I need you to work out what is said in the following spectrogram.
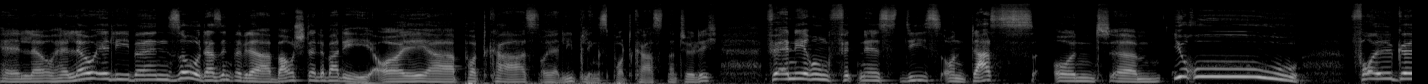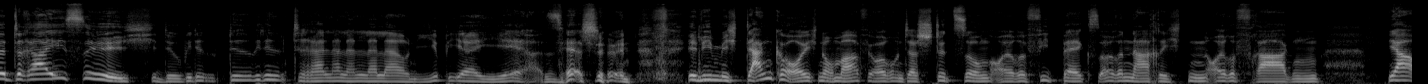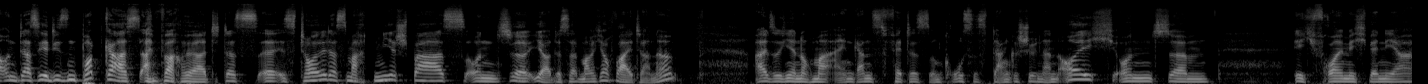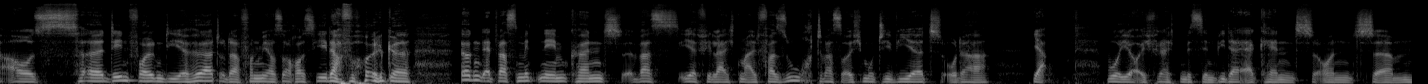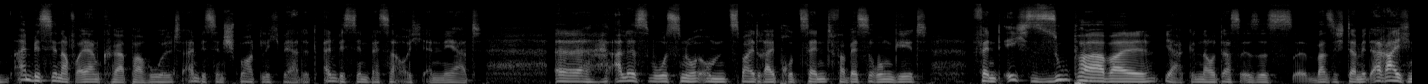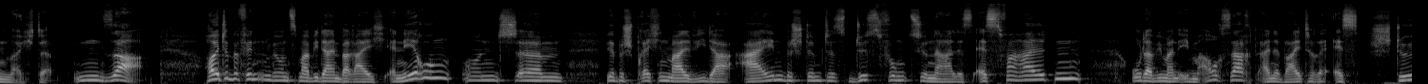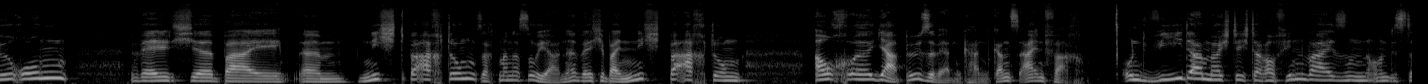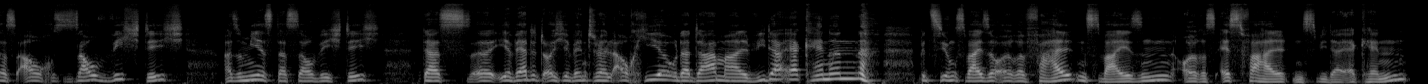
Hello, hello, ihr Lieben. So, da sind wir wieder. Baustelle Buddy, euer Podcast, euer Lieblingspodcast natürlich. Für Ernährung, Fitness, dies und das. Und, ähm, juhu! Folge 30. Dubidu, dubidu, tralalala und yippie, yeah. Sehr schön. Ihr Lieben, ich danke euch nochmal für eure Unterstützung, eure Feedbacks, eure Nachrichten, eure Fragen. Ja, und dass ihr diesen Podcast einfach hört. Das äh, ist toll, das macht mir Spaß und äh, ja, deshalb mache ich auch weiter, ne? Also hier nochmal ein ganz fettes und großes Dankeschön an euch und ähm, ich freue mich, wenn ihr aus äh, den Folgen, die ihr hört oder von mir aus auch aus jeder Folge irgendetwas mitnehmen könnt, was ihr vielleicht mal versucht, was euch motiviert oder ja, wo ihr euch vielleicht ein bisschen wiedererkennt und ähm, ein bisschen auf euren Körper holt, ein bisschen sportlich werdet, ein bisschen besser euch ernährt. Äh, alles, wo es nur um 2-3% Verbesserung geht, fände ich super, weil ja, genau das ist es, was ich damit erreichen möchte. So. Heute befinden wir uns mal wieder im Bereich Ernährung und ähm, wir besprechen mal wieder ein bestimmtes dysfunktionales Essverhalten oder wie man eben auch sagt, eine weitere Essstörung, welche bei ähm, Nichtbeachtung, sagt man das so, ja, ne? Welche bei Nichtbeachtung auch, äh, ja, böse werden kann. Ganz einfach. Und wieder möchte ich darauf hinweisen, und ist das auch sau wichtig, also mir ist das sau wichtig, dass äh, ihr werdet euch eventuell auch hier oder da mal wiedererkennen, beziehungsweise eure Verhaltensweisen eures Essverhaltens wiedererkennen.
